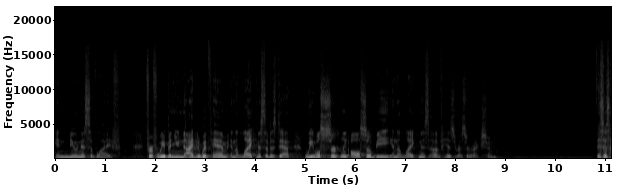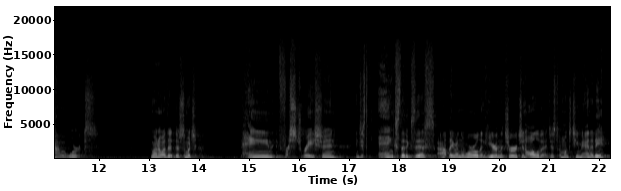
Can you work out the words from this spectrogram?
in newness of life. For if we've been united with him in the likeness of his death, we will certainly also be in the likeness of his resurrection. This is how it works. You want to know why there's so much pain and frustration and just angst that exists out there in the world and here in the church and all of it, just amongst humanity?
